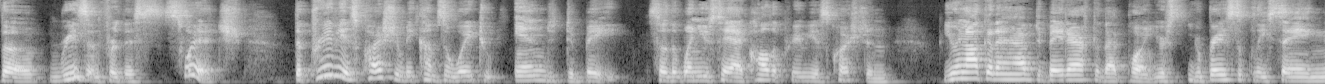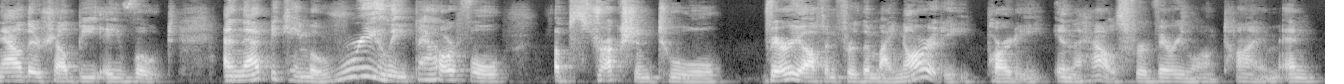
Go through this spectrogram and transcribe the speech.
the reason for this switch, the previous question becomes a way to end debate. So that when you say, I call the previous question, you're not going to have debate after that point. You're, you're basically saying, now there shall be a vote. And that became a really powerful obstruction tool very often for the minority party in the House for a very long time. And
